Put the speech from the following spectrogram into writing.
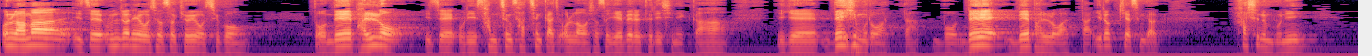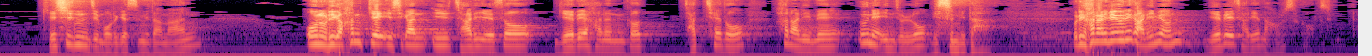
오늘 아마 이제 운전해 오셔서 교회 오시고 또 내 발로 이제 우리 3층, 4층까지 올라오셔서 예배를 드리시니까 이게 내 힘으로 왔다. 뭐 내, 내 발로 왔다. 이렇게 생각하시는 분이 계신지 모르겠습니다만 오늘 우리가 함께 이 시간 이 자리에서 예배하는 것 자체도 하나님의 은혜인 줄로 믿습니다. 우리 하나님의 은혜가 아니면 예배 자리에 나올 수가 없습니다.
